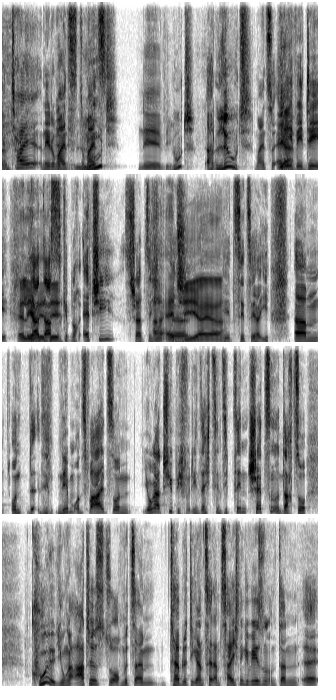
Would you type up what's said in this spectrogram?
Hentai? Nee, du meinst, äh, du meinst Loot? Nee, wie? Loot? Ach, Loot, meinst du? Ja. L-E-W-D. L-E-W-D. Ja, das, es gibt noch Edgy, es schreibt sich Ah, edgy, ja, ja. äh, E-C-C-H-I. Ähm, und d- d- neben uns war halt so ein junger Typ, ich würde ihn 16, 17 schätzen und dachte so, cool, junger Artist, so auch mit seinem Tablet die ganze Zeit am Zeichnen gewesen und dann äh,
